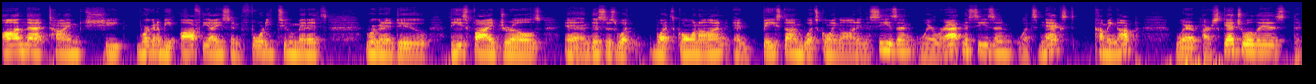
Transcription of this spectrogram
on that time sheet, we're going to be off the ice in 42 minutes. We're going to do these five drills, and this is what what's going on. And based on what's going on in the season, where we're at in the season, what's next coming up, where our schedule is, the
